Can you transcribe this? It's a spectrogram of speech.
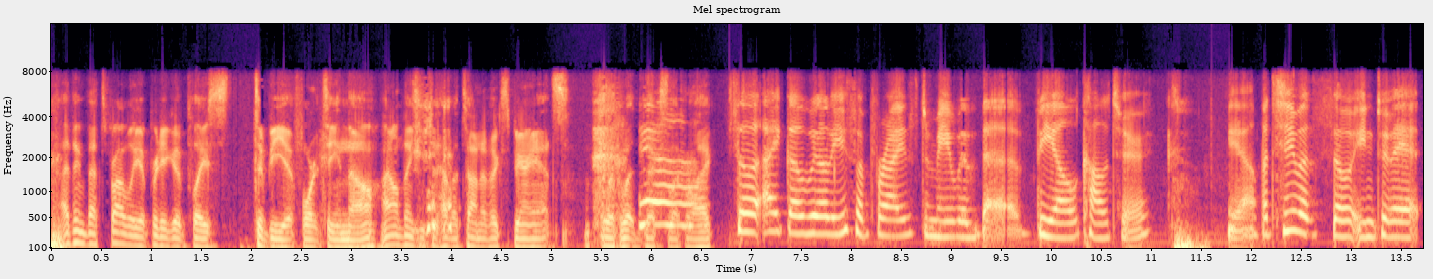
I think that's probably a pretty good place to be at 14 though. I don't think you should have a ton of experience with what dicks look like. So I got really surprised me with the BL culture. Yeah, but she was so into it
